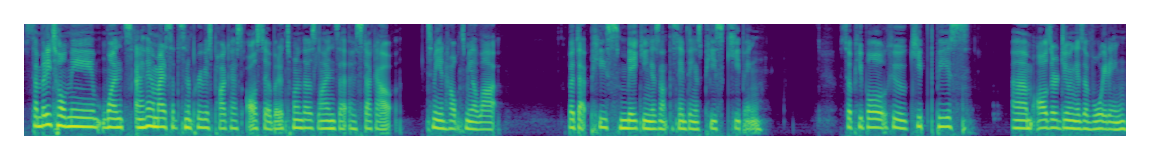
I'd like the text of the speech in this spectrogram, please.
somebody told me once, and I think I might have said this in a previous podcast also, but it's one of those lines that has stuck out to me and helped me a lot. But that peacemaking is not the same thing as peacekeeping. So people who keep the peace, um, all they're doing is avoiding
